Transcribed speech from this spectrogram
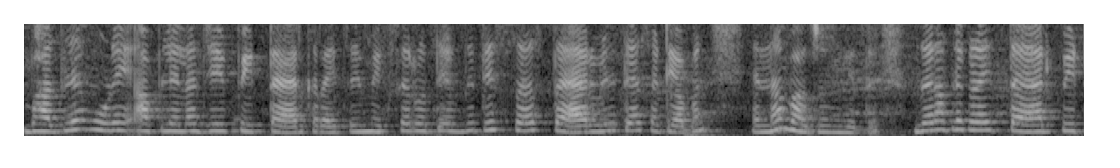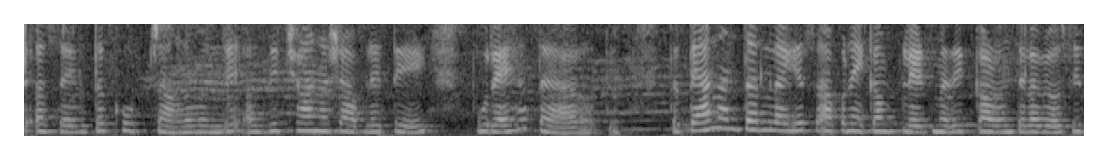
भाजल्यामुळे आपल्याला जे पीठ तयार करायचं आहे मिक्सरवरती अगदी ते सहज तयार होईल त्यासाठी आपण यांना भाजून घेतो जर आपल्याकडे तयार पीठ असेल तर खूप चांगलं म्हणजे अगदी छान अशा आपले ते पुऱ्या ह्या तयार होतील. तर त्यानंतर लगेच आपण एका प्लेटमध्ये काढून त्याला व्यवस्थित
